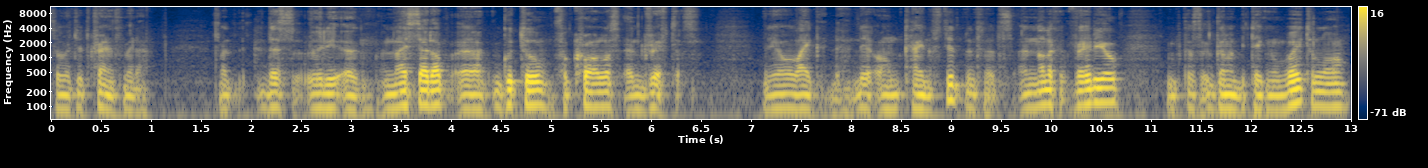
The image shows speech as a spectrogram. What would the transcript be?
So with your transmitter. But that's really a, a nice setup a good tool for crawlers and drifters. They all like their own kind of but that's another video because it's gonna be taking way too long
